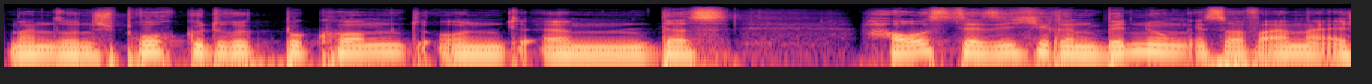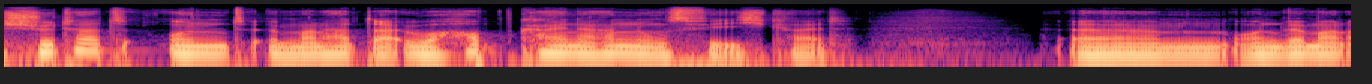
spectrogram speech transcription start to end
man so einen Spruch gedrückt bekommt und ähm, das Haus der sicheren Bindung ist auf einmal erschüttert und man hat da überhaupt keine Handlungsfähigkeit. Ähm, und wenn man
